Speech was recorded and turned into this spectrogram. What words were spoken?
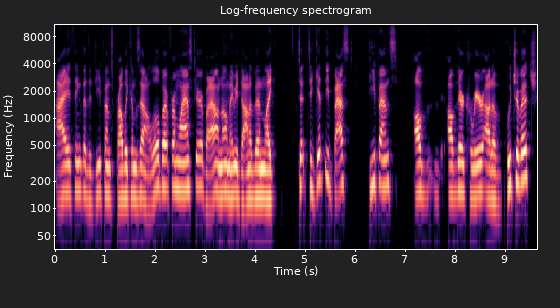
I think that the defense probably comes down a little bit from last year, but I don't know. Maybe Donovan, like to, to get the best defense of of their career out of Vucevic.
